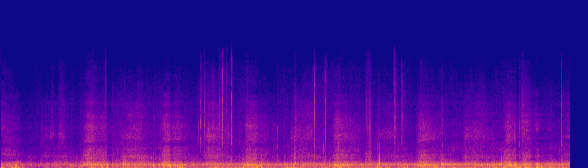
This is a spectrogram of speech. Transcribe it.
Ha.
